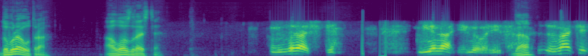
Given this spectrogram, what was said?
Доброе утро. Алло, здрасте. Здрасте. Геннадий говорит. Да? Значит,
